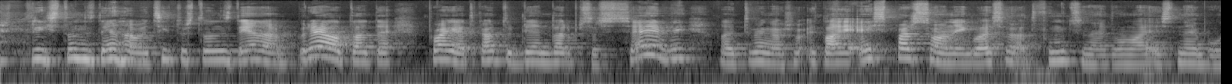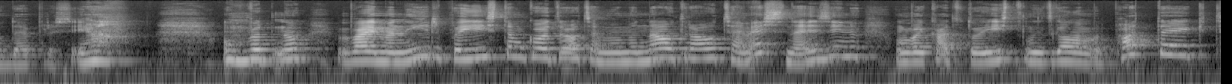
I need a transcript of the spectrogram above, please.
trīs stundas dienā vai citu stundas dienā realitātē paiet katru dienu darbs ar sevi, lai, lai es personīgi lai es varētu funkcionēt un lai es nebūtu depresijā. Un, bet, nu, vai man ir pa īstam ko traucējumi, vai man nav traucējumi, es nezinu. Un vai kāds to īsti līdz galam var pateikt,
